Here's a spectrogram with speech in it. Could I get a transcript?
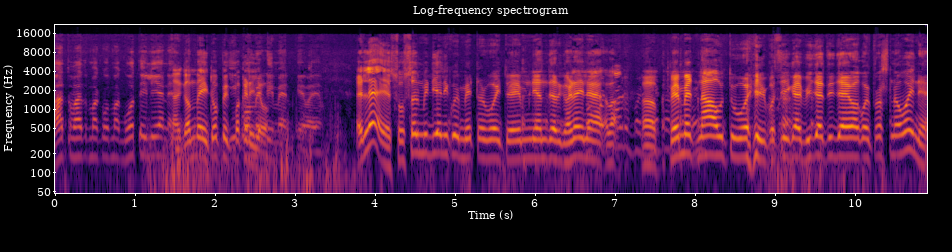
વાત વાતમાં કોઈમાં ગોતી લે ને ગમે એ ટોપિક પકડી લો કોમેડી મેન કહેવાય એમ. એટલે સોશિયલ મીડિયાની કોઈ મેટર હોય તો એમની અંદર ઘણા પેમેન્ટ ના આવતું હોય પછી કાંઈ બીજા ત્રીજા એવા કોઈ પ્રશ્ન હોય ને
